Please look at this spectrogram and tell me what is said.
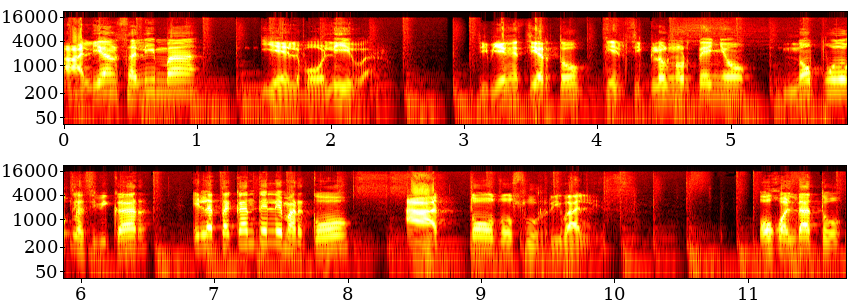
Alianza Lima y el Bolívar. Si bien es cierto que el ciclón norteño no pudo clasificar, el atacante le marcó a todos sus rivales. Ojo al dato,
